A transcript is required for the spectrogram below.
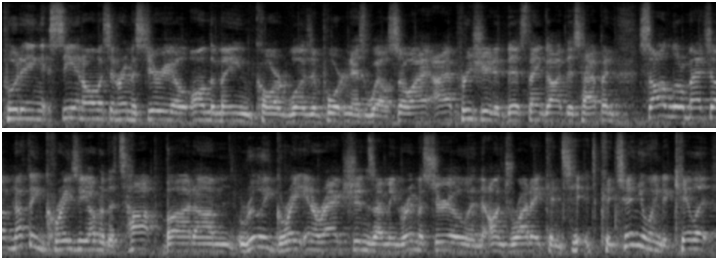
putting Cien Almas and Rey Mysterio on the main card was important as well. So I, I appreciated this. Thank God this happened. Solid little matchup. Nothing crazy over the top, but um, really great interactions. I mean, Rey Mysterio and Andrade conti continuing to kill it.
